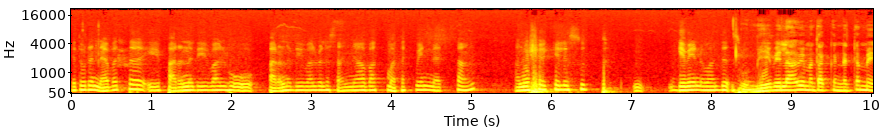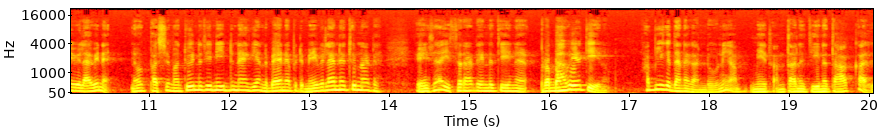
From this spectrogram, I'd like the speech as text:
එතකොට නැවත ඒ පරණ දේවල් හෝ පරණ දේවල් වල සංඥාවක් මතක් වෙන්නේ නැත්නම් අනුශය කෙලසුත් ගෙවෙනවද මේ වෙලාවේ මතක් කරන්නේ නැත්නම් මේ වෙලාවේ නැහැ. නමුත් පස්සේ මතුවෙන්න තියෙන ඉඩ නැහැ කියන්න බෑනේ අපිට මේ වෙලාවේ නැති වුණාට. ඒ නිසා ඉස්සරහට එන්න තියෙන ප්‍රභවය තියෙනවා. අපි ඒක දැනගන්න ඕනේ. මේ సంతානේ තියෙන තාක්කල්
